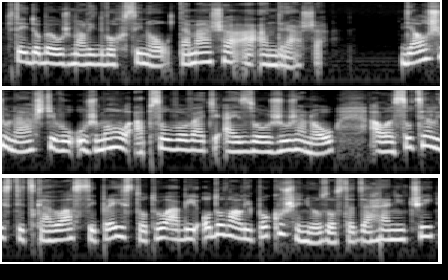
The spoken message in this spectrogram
v tej dobe už mali dvoch synov, Tamáša a Andráša. Ďalšiu návštevu už mohol absolvovať aj so Žužanou, ale socialistická vlast si pre istotu, aby odolali pokušeniu zostať zahraničí,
